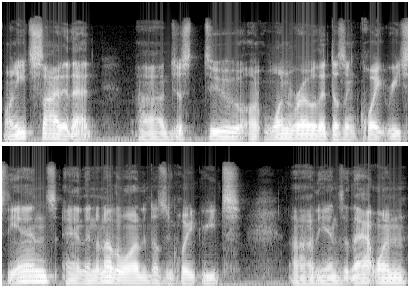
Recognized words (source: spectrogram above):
on each side of that, uh, just do one row that doesn't quite reach the ends and then another one that doesn't quite reach uh, the ends of that one.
